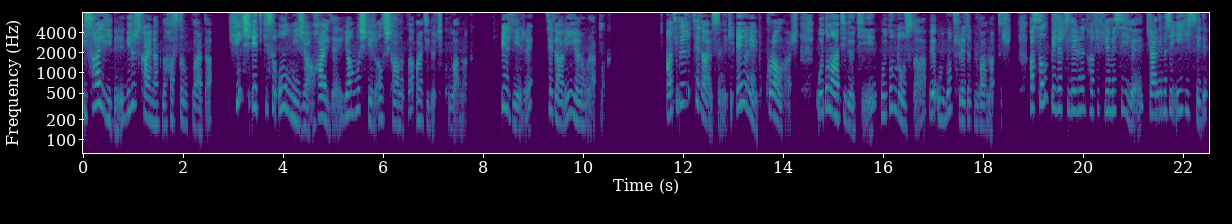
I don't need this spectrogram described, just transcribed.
ishal gibi virüs kaynaklı hastalıklarda hiç etkisi olmayacağı halde yanlış bir alışkanlıkla antibiyotik kullanmak. Bir diğeri tedaviyi yarım bırakmak. Antibiyotik tedavisindeki en önemli kurallar uygun antibiyotiği uygun dozda ve uygun sürede kullanmaktır. Hastalık belirtilerinin hafiflemesiyle kendimizi iyi hissedip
